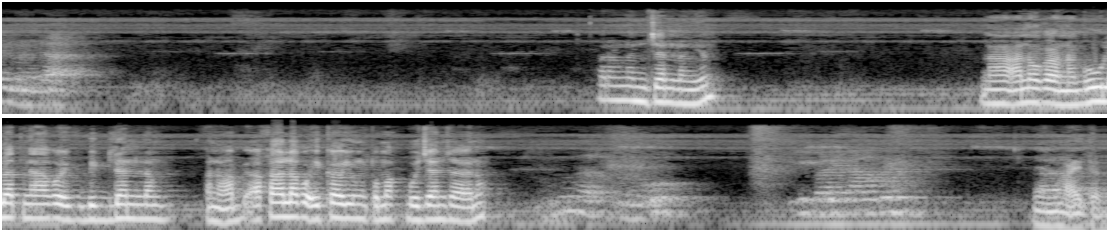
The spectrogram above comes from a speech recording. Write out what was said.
Ano yun manda? Parang nandyan lang yun. Na ano ka, nagulat nga ako, eh, biglan lang. Ano, akala ko ikaw yung tumakbo dyan sa ano. Yan mga idol.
